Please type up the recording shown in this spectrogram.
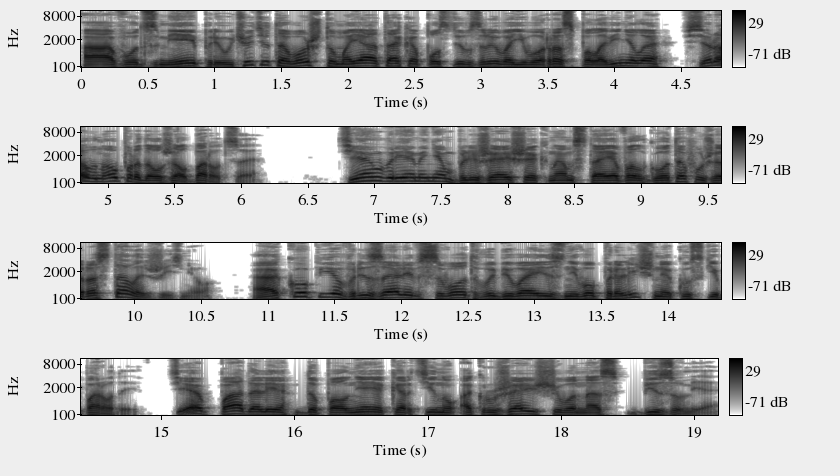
А вот змей, при учете того, что моя атака после взрыва его располовинила, все равно продолжал бороться. Тем временем ближайшая к нам стая волготов уже рассталась с жизнью, а копья врезали в свод, выбивая из него приличные куски породы. Те падали, дополняя картину окружающего нас безумия.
